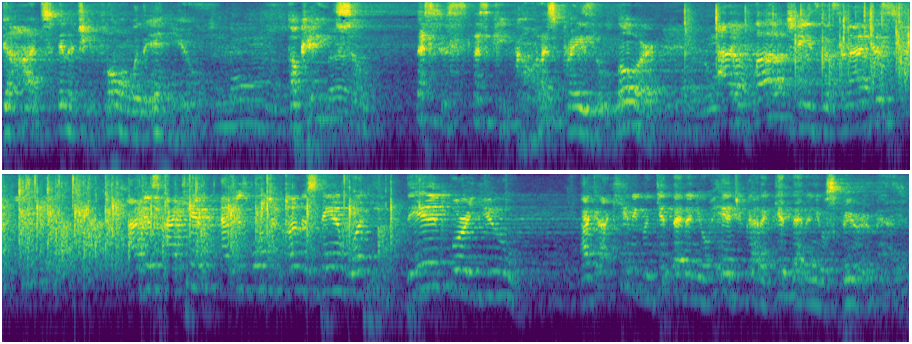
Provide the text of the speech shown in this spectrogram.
God's energy flowing within you. Okay, so let's just let's keep going. Let's praise the Lord. I love Jesus, and I just I just I can't I just want you to understand what he did for you. I, I can't even get that in your head. You got to get that in your spirit, man.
